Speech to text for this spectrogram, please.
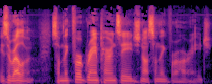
is irrelevant. Something for a grandparents' age, not something for our age.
